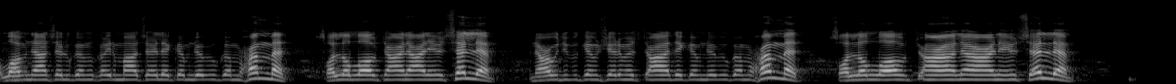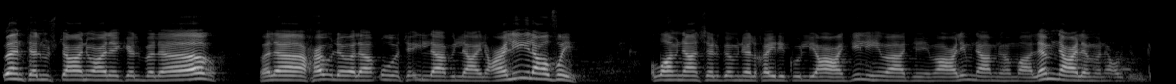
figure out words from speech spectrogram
اللهم إنا نسألك من خير ما سألك من نبيك محمد صلى الله تعالى عليه وسلم. نعوذ بك من شر ما استعاذك من نبيك محمد ve sellem. Ve entel müstehanu aleykel belâg ve la havle ve la kuvvete illa billahil aliyyil azim. اللهم إنا نسألك من الخير كل عاجله وآجله ما علمنا منه ما لم نعلم. ونعوذ بك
